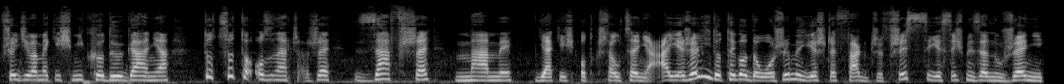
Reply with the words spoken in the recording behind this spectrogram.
wszędzie mamy jakieś mikrodrgania, to co to oznacza? Że zawsze mamy jakieś odkształcenia. A jeżeli do tego dołożymy jeszcze fakt, że wszyscy jesteśmy zanurzeni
